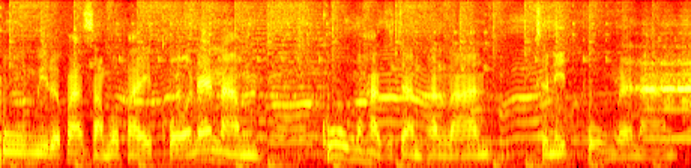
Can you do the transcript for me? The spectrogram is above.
ภูมิวีรพัฒน์สัมภภัยขอแนะนำคู่มหัศจรรย์พันล้าน ชนิดผงและน้ำ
